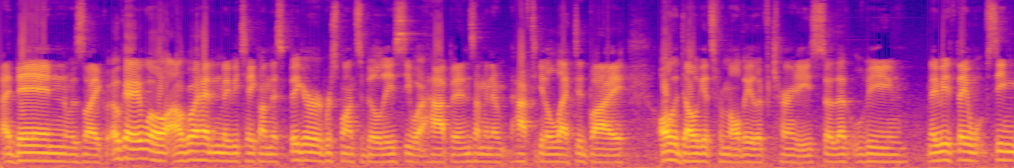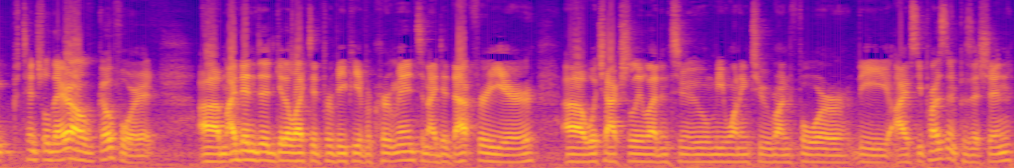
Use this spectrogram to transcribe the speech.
I then was like, okay, well, I'll go ahead and maybe take on this bigger responsibility, see what happens. I'm going to have to get elected by all the delegates from all the other fraternities. So that will be maybe if they see potential there, I'll go for it. Um, I then did get elected for VP of recruitment, and I did that for a year, uh, which actually led into me wanting to run for the IFC president position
